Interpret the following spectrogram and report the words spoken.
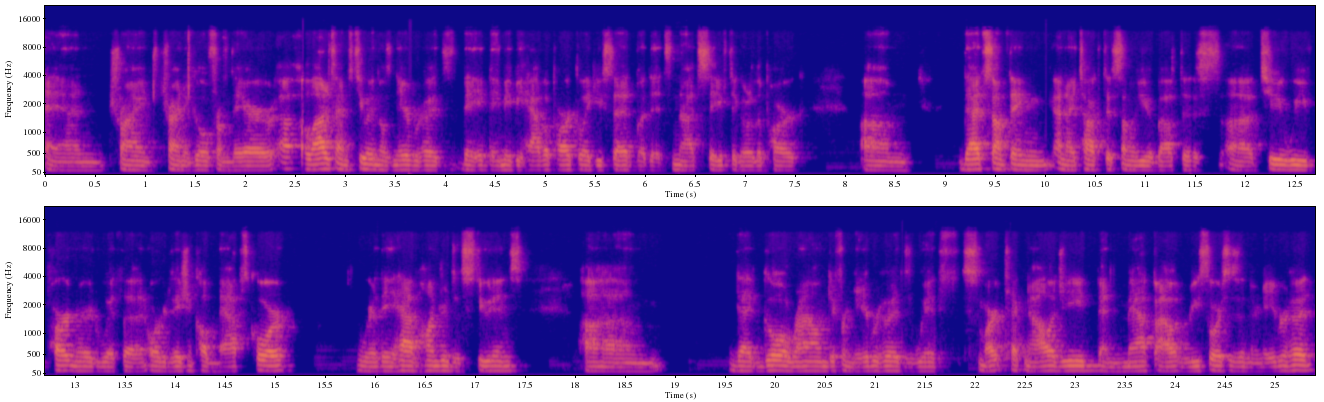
and trying trying to go from there. A, a, lot of times too in those neighborhoods, they they maybe have a park like you said, but it's not safe to go to the park. Um, that's something, and I talked to some of you about this uh, too. We've partnered with an organization called MAPS Corps, where they have hundreds of students um, that go around different neighborhoods with smart technology and map out resources in their neighborhood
